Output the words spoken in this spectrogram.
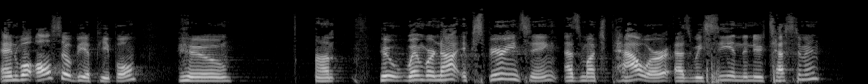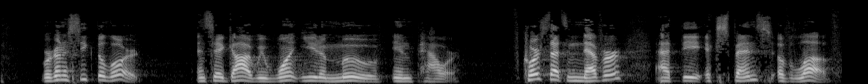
And we'll also be a people who, um, who, when we're not experiencing as much power as we see in the New Testament, we're going to seek the Lord and say, God, we want you to move in power. Of course, that's never at the expense of love.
